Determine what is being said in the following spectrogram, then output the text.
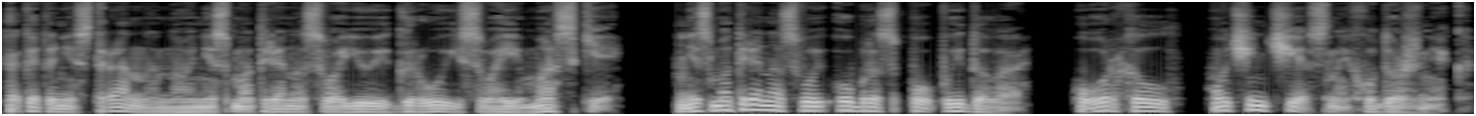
Как это ни странно, но несмотря на свою игру и свои маски, несмотря на свой образ поп-идола, Орхол очень честный художник.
